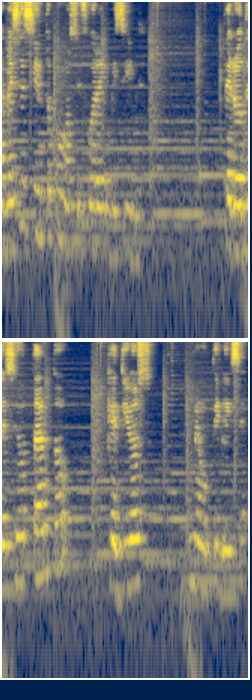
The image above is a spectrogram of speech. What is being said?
A veces siento como si fuera invisible, pero deseo tanto que Dios me utilice.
